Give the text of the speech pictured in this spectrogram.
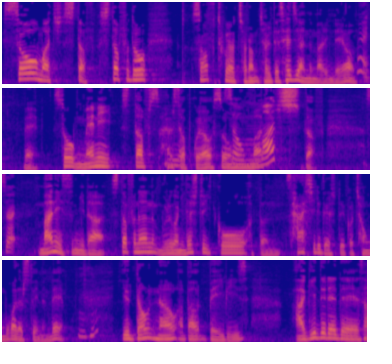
so much stuff. stuff도 소프트웨어처럼 절대 세지 않는 말인데요. Right. 네. So many stuffs 할 수 No. 없고요. So, So much, much? stuff. That's right. 많이 있습니다. stuff는 물건이 될 수도 있고 어떤 사실이 될 수도 있고 정보가 될 수도 있는데 you don't know about babies. 아기들에 대해서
